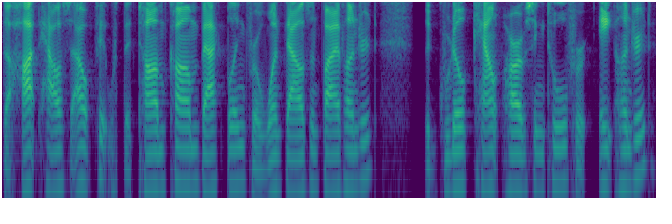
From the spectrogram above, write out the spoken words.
the Hot House outfit with the Tomcom back bling for 1500, the Grill Count harvesting tool for 800,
